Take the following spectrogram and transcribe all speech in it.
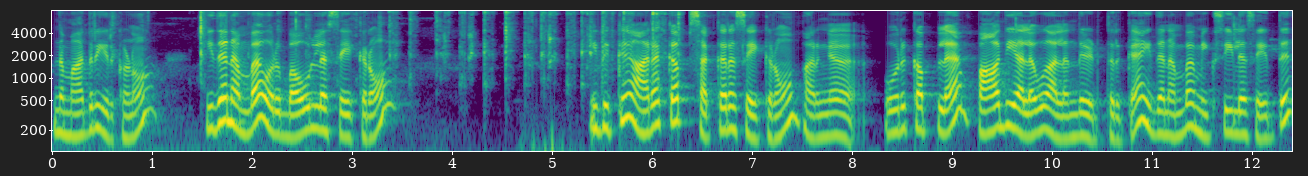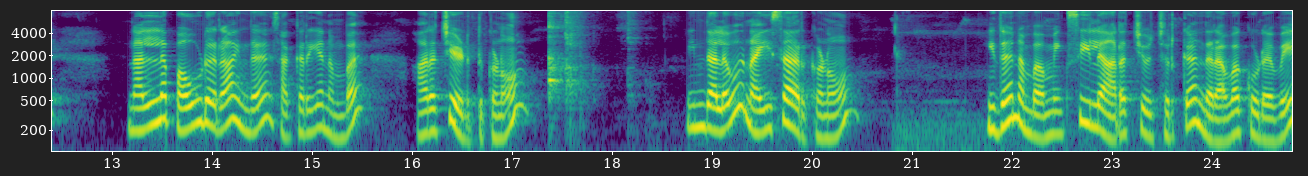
இந்த மாதிரி இருக்கணும். இதை நம்ம ஒரு பவுலில் சேர்க்குறோம். இதுக்கு அரை கப் சர்க்கரை சேர்க்குறோம். பாருங்கள் ஒரு கப்பில் பாதி அளவு அளந்து எடுத்திருக்கேன். இதை நம்ம மிக்சியில் சேர்த்து நல்ல பவுடராக இந்த சர்க்கரையை நம்ம அரைச்சி எடுத்துக்கணும். இந்த அளவு நைஸாக இருக்கணும். இதை நம்ம மிக்சியில் அரைச்சி வச்சுருக்க அந்த ரவை கூடவே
